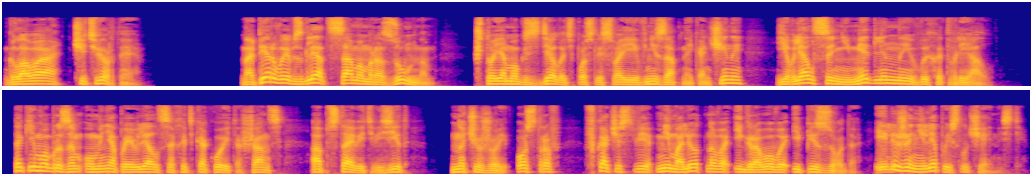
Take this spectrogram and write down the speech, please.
Глава четвертая. На первый взгляд самым разумным, что я мог сделать после своей внезапной кончины, являлся немедленный выход в Реал. Таким образом, у меня появлялся хоть какой-то шанс обставить визит на чужой остров в качестве мимолетного игрового эпизода или же нелепой случайности.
